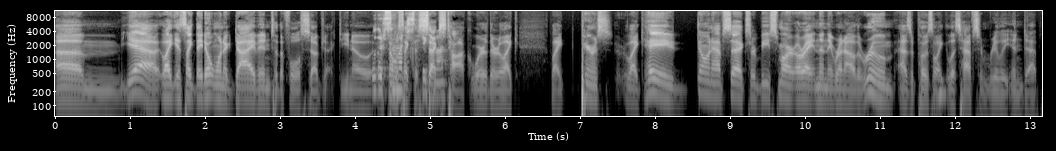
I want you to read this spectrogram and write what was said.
um, yeah, like it's like they don't want to dive into the full subject. You know, Well, it's so almost like the sex talk where they're like, like parents like, hey, don't have sex or be smart. All right, and then they run out of the room as opposed to like, let's have some really in depth.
